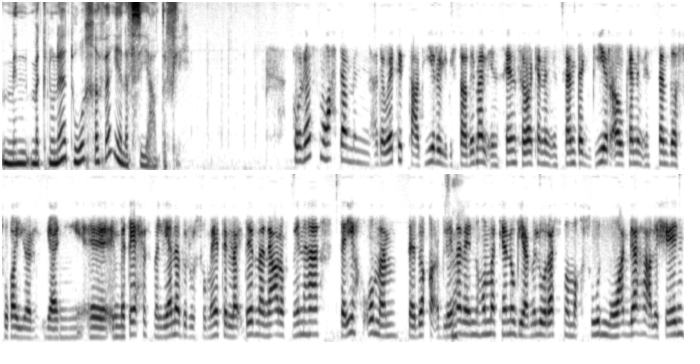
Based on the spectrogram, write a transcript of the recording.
من مكنونات وخفايا نفسية عن طفلي. هو الرسم واحدة من أدوات التعبير اللي بيستخدمها الإنسان سواء كان الإنسان ده كبير أو كان الإنسان ده صغير. يعني آه المتاحف مليانة بالرسومات اللي قدرنا نعرف منها تاريخ أمم سابقة قبلنا لأن هم كانوا بيعملوا رسم مقصود موجه علشان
